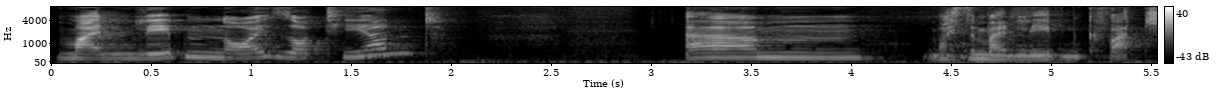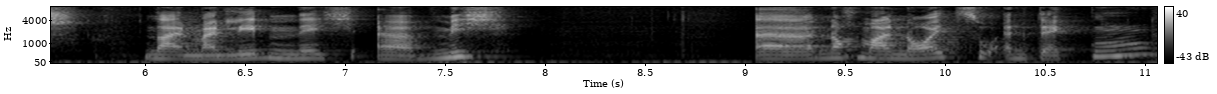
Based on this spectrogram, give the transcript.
mein Leben neu sortierend. Ähm, was ist denn mein Leben? Quatsch. Nein, mein Leben nicht. Äh, mich äh, nochmal neu zu entdecken,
